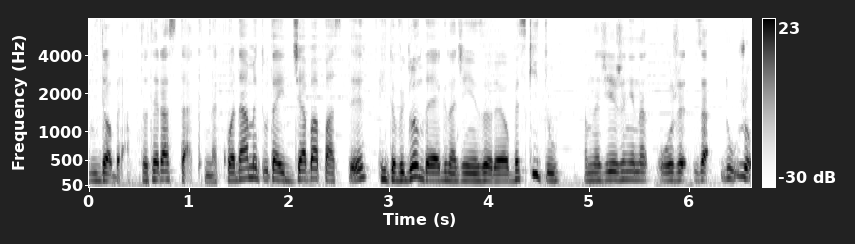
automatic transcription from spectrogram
Dobra, to teraz tak. Nakładamy tutaj dziaba pasty i to wygląda jak nadzienie z Oreo, bez kitu. Mam nadzieję, że nie nałożę za dużo.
